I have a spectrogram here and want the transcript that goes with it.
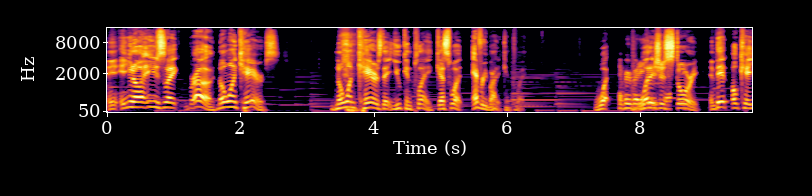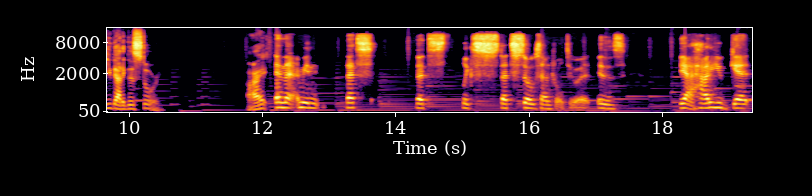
And, and, you know, you're just like, bruh, no one cares. No one cares that you can play. Guess what? Everybody can play. What everybody what is your play. story? And then okay, you got a good story. All right. and that i mean that's that's like that's so central to it is yeah how do you get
